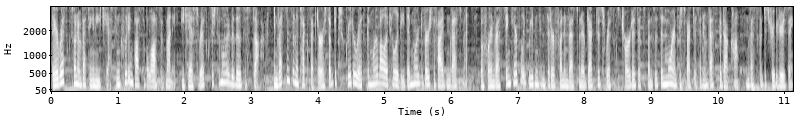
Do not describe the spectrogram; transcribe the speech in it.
There are risks when investing in ETFs, including possible loss of money. ETFs risks are similar to those of stocks. Investments in the tech sector are subject to greater risk and more volatility than more diversified investments. Before investing, carefully read and consider fund investment objectives, risks, charges, expenses, and more in prospectus at Invesco.com. Invesco Distributors, Inc.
